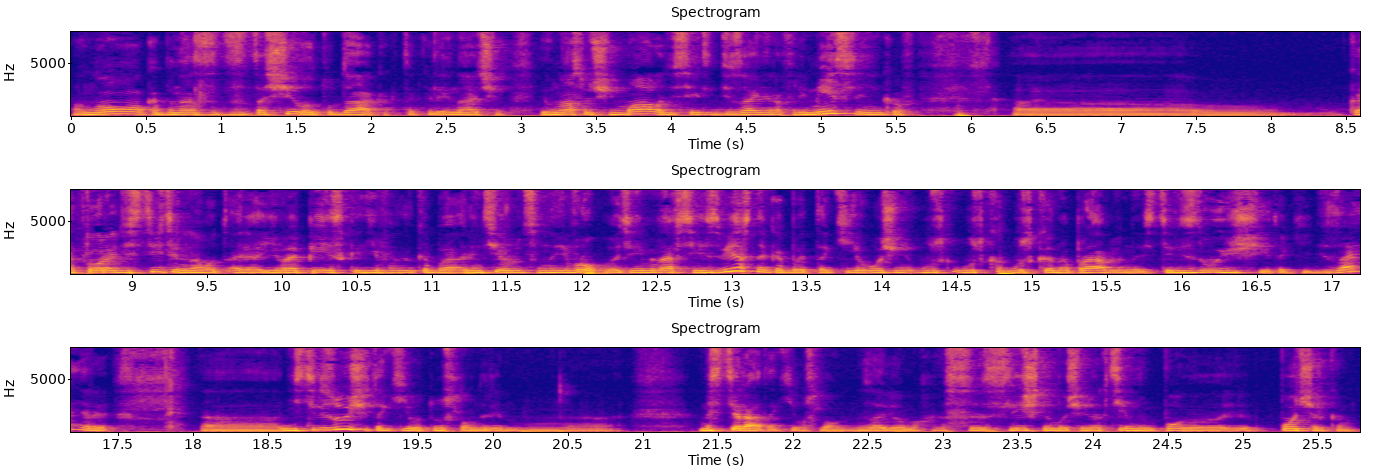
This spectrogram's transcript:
оно как бы нас затащило туда, как так или иначе. И у нас очень мало действительно дизайнеров-ремесленников, которые действительно вот э, европейско, как бы ориентируются на Европу. Эти имена все известны, как бы такие очень узко, узко, узконаправленные, стилизующие такие дизайнеры, э, не стилизующие такие вот, условно, э, мастера такие, условно, назовем их, с, с личным очень активным по, э, почерком.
